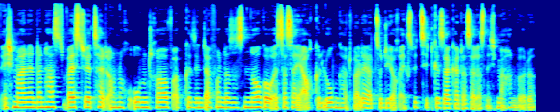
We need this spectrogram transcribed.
ich meine, dann hast, weißt du jetzt halt auch noch obendrauf, abgesehen davon, dass es ein No-Go ist, dass er ja auch gelogen hat, weil er ja zu dir auch explizit gesagt hat, dass er das nicht machen würde.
